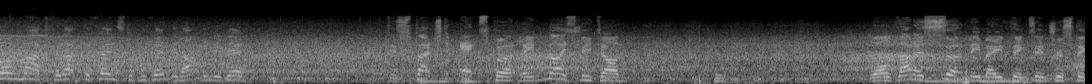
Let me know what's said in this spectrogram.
long match for that defence to prevent it happening again. Dispatched expertly, nicely done. Well, that has certainly made things interesting.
